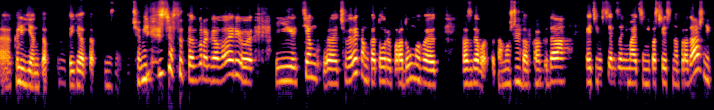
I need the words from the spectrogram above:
э, клиентов, ну, это я так, не знаю, чем я сейчас это проговариваю, и тем э, человеком, который продумывает разговор. Потому что Мгм. когда этим всем занимается непосредственно продажник,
